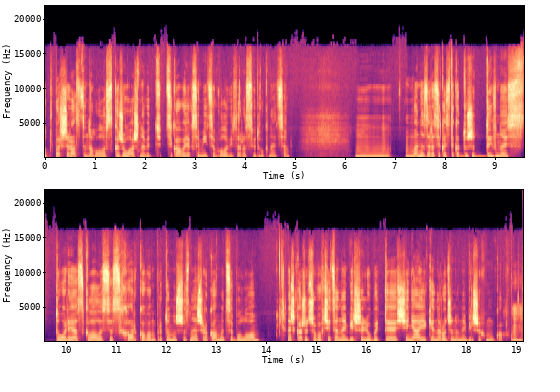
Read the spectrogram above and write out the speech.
От перший раз це на голос скажу, аж навіть цікаво, як самій це в голові зараз відгукнеться. У мене зараз якась така дуже дивна історія склалася з Харковом, при тому, що, знаєш, роками це було Знаєш, кажуть, що вовчиця найбільше любить те щеня, яке народжене в найбільших муках. Угу.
